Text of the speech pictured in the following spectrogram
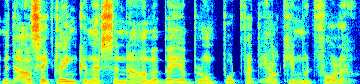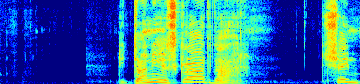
met al sy kleinkinders se name by 'n blompot wat elkeen moet volhou. Die tannie is klaar daar. Shame.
